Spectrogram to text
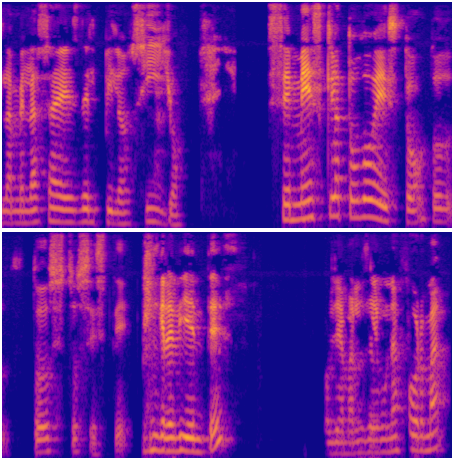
la melaza es del piloncillo. Se mezcla todo esto, todos estos este, ingredientes, por llamarlos de alguna forma,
